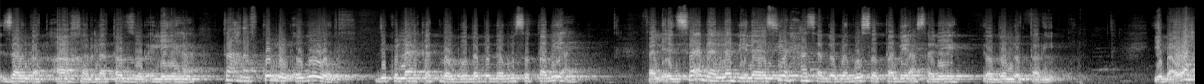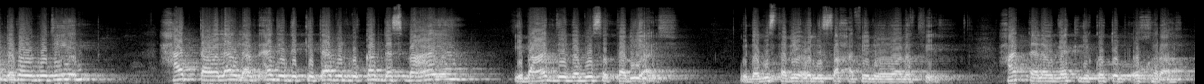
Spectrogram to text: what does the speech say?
زوجة آخر لا تنظر إليها. تعرف كل الأمور دي كلها كانت موجودة بالناموس الطبيعي. فالإنسان الذي لا يسير حسب الناموس الطبيعي إيه؟ يضل الطريق. يبقى وإحنا موجودين حتى ولو لم أجد الكتاب المقدس معايا يبقى عندي الناموس الطبيعي. والناموس الطبيعي يقول لي الصح فين والغلط فين. حتى لو جات لي كتب أخرى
